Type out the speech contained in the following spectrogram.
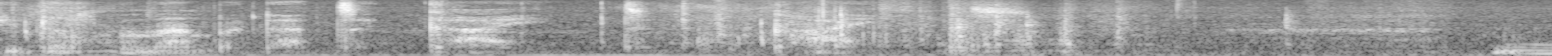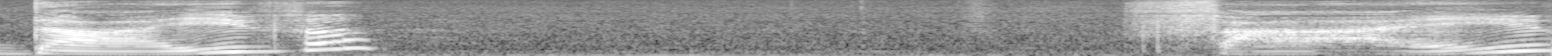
If you don't remember, that's a kite. Kite. Dive. Five.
